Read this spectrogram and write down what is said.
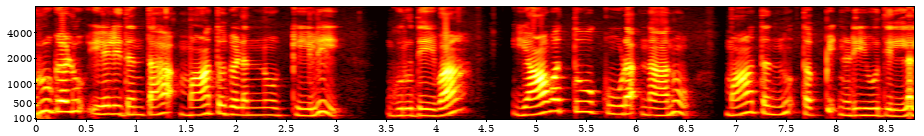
ಗುರುಗಳು ಹೇಳಿದಂತಹ ಮಾತುಗಳನ್ನು ಕೇಳಿ, ಗುರುದೇವ, ಯಾವತ್ತೂ ಕೂಡ ನಾನು ಮಾತನ್ನು ತಪ್ಪಿ ನಡೆಯುವುದಿಲ್ಲ.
